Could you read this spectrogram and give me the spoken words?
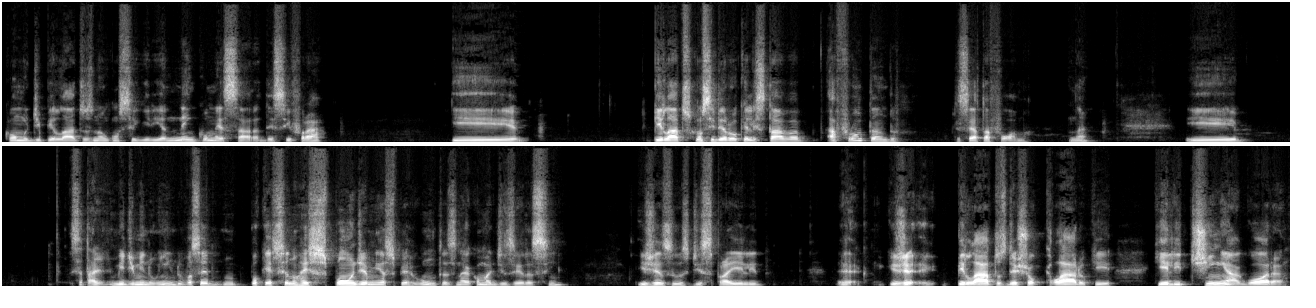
como de Pilatos não conseguiria nem começar a decifrar. E Pilatos considerou que ele estava afrontando, de certa forma, né? E você está me diminuindo? Você, por que você não responde a minhas perguntas, né? Como a dizer assim? E Jesus disse para ele, é, Pilatos deixou claro que que ele tinha agora,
